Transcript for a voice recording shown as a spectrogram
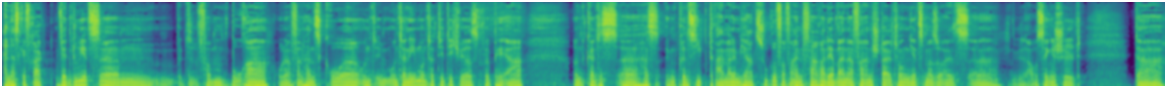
Anders gefragt, wenn du jetzt ähm, vom Bora oder von Hans Grohe und im Unternehmen untertätig wirst für PR und könntest, äh, hast im Prinzip dreimal im Jahr Zugriff auf einen Fahrer, der bei einer Veranstaltung jetzt mal so als äh, Aushängeschild da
